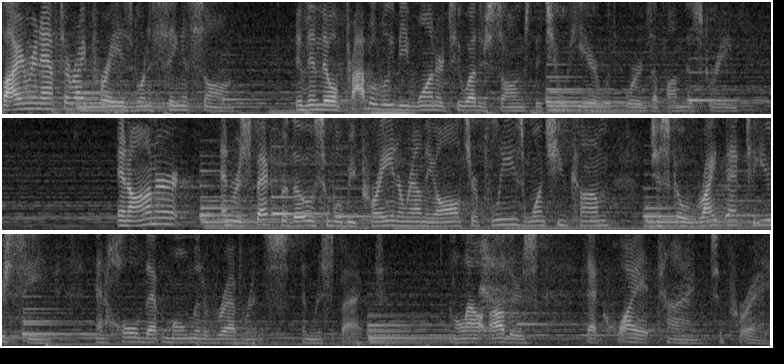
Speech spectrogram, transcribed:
Byron, after I pray, is going to sing a song. And then there'll probably be one or two other songs that you'll hear with words up on the screen. In honor and respect for those who will be praying around the altar, please, once you come, just go right back to your seat and hold that moment of reverence and respect and allow others that quiet time to pray.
